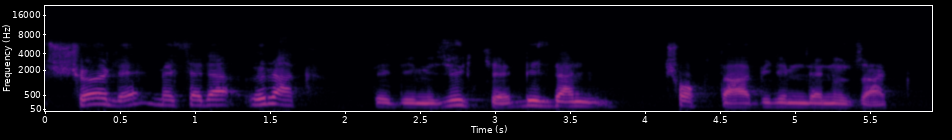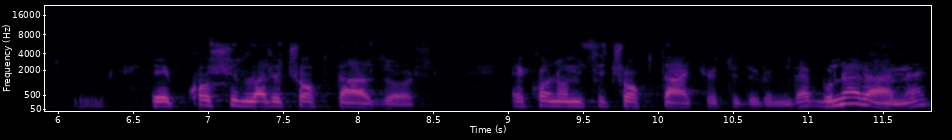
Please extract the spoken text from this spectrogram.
şöyle mesela Irak dediğimiz ülke bizden çok daha bilimden uzak. E, koşulları çok daha zor. Ekonomisi çok daha kötü durumda. Buna rağmen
